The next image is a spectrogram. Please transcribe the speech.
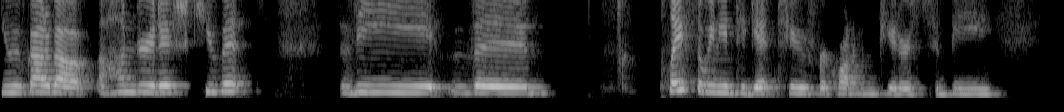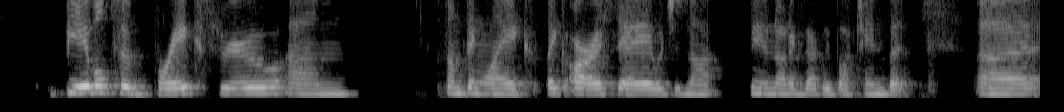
you know, we've got about 100ish qubits the the place that we need to get to for quantum computers to be be able to break through um, something like like RSA, which is not you know not exactly blockchain, but uh,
